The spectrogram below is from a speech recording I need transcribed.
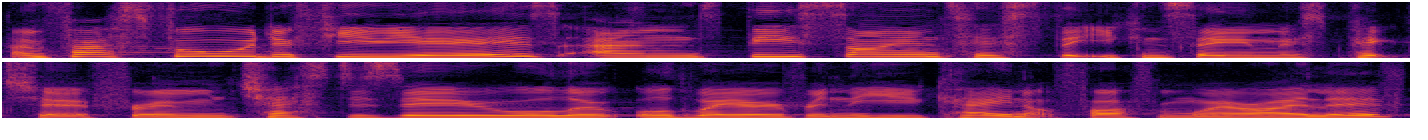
And fast forward a few years, and these scientists that you can see in this picture from Chester Zoo all, all the way over in the UK, not far from where I live,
